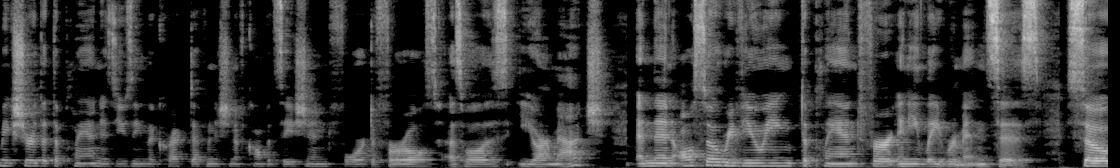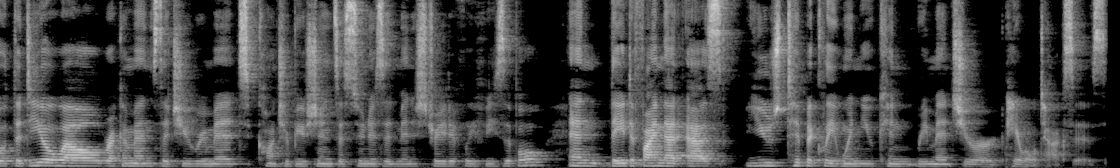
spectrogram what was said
Make sure that the plan is using the correct definition of compensation for deferrals as well as ER match. And then also reviewing the plan for any late remittances. So the DOL recommends that you remit contributions as soon as administratively feasible. And they define that as used typically when you can remit your payroll taxes.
